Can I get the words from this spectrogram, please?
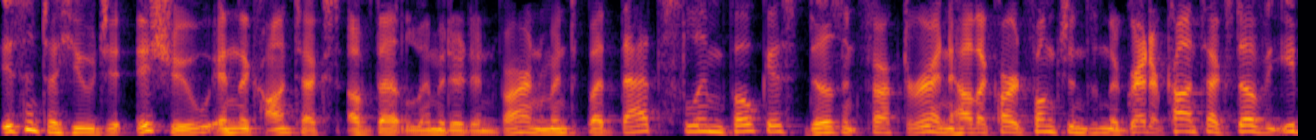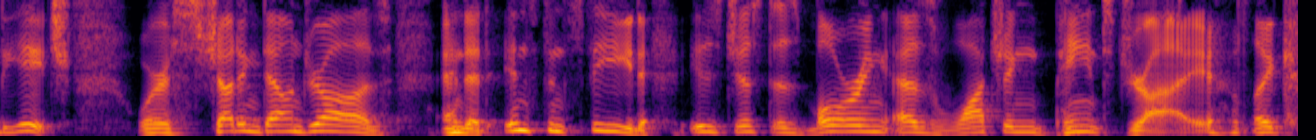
isn't a huge issue in the context of that limited environment, but that slim focus doesn't factor in how the card functions in the greater context of EDH, where shutting down draws and at instant speed is just as boring as watching paint dry. Like,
